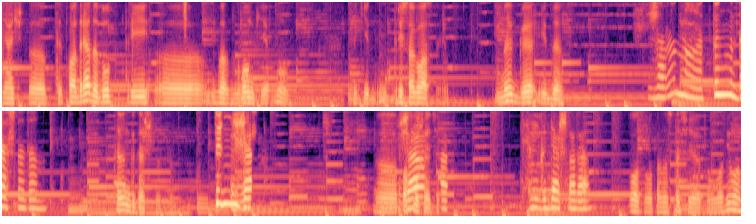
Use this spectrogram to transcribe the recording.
Значит, э, подряд идут три э, ну, звонкие, ну, такие три согласные. Н, Г и Д. Жарынма тыңдашнадан. Тыңдашныдан. Тыңдаш. Э, Послушайте. Жарма. Тыңдашнадан. Вот, вот Анастасия это уловила.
